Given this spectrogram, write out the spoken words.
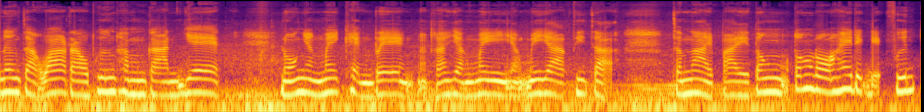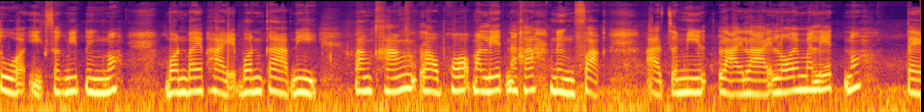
เนื่องจากว่าเราเพิ่งทำการแยก น้องยังไม่แข็งแรงนะคะ ยังไม่ยังไม่อยากที่จะจำหน่ายไปต้องต้องรอให้เด็กๆ ฟื้นตัวอีกสักนิดนึงเนาะบอลใบไผ่บอลกาบนี่ บางครั้งเราเพาะเมล็ดนะคะหนึ่งฝักอาจจะมีหลายหลายๆร้อยเมล็ดเนาะแต่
